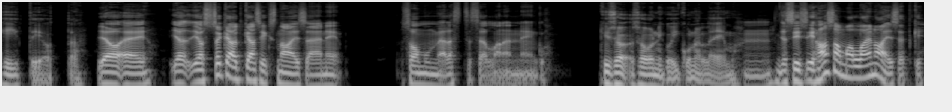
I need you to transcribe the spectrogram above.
hiittiä ottaa. Joo, ei. Ja jos sä käyt käsiksi naiseen, niin se on mun mielestä sellainen niin kuin, Kyllä se, se on niin kuin ikuinen leima. mm. Ja siis ihan samanlainen naisetkin.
